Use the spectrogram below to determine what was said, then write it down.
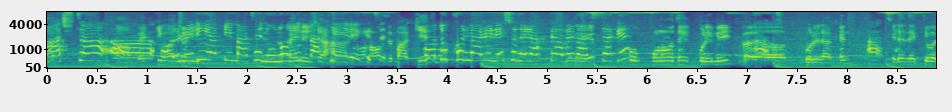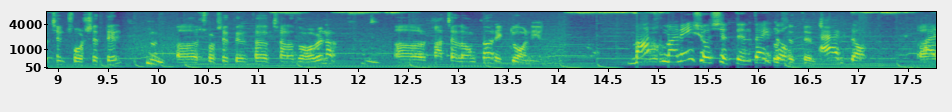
মাছটা হ্যাঁ, ভেটকি মাছ অলরেডি আপনি মাছে নুন হলুদ মাখিয়ে হ্যাঁ, রেখেছেন। কতক্ষণ ম্যারিনেশনে রাখতে হবে মাছটাকে? খুব পনেরো থেকে কুড়ি মিনিট আহ, আচ্ছা। করে রাখেন। আচ্ছা। এটা দেখতে পাচ্ছেন সর্ষের তেল। সর্ষের তেল ছাড়া তো হবে না। আর কাঁচা লঙ্কা আর একটু অনিয়ন মাছ মানেই সর্ষের তেল তাই তো? তেল। একদম। আর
